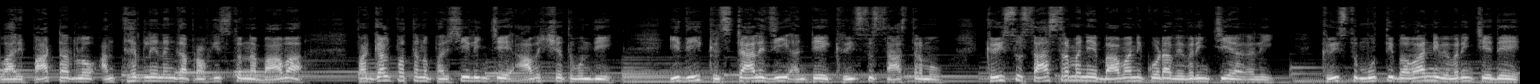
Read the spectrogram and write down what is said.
వారి పాటల్లో అంతర్లీనంగా ప్రవహిస్తున్న భావ ప్రగల్భతను పరిశీలించే ఆవశ్యత ఉంది. ఇది క్రిస్టాలజీ అంటే క్రీస్తు శాస్త్రము. క్రీస్తు శాస్త్రం అనే భావాన్ని కూడా వివరించాలి. క్రీస్తు మూర్తి భావాన్ని వివరించేదే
